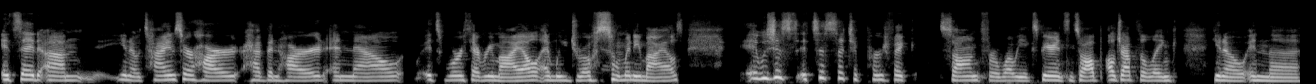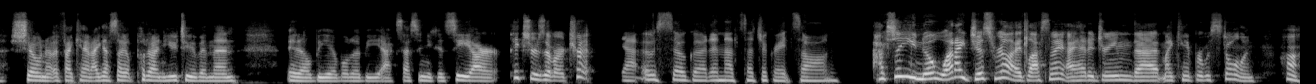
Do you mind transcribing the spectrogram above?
It said, um, you know, times are hard, have been hard, and now it's worth every mile. And we drove so many miles. It was just. It's just such a perfect song for what we experienced. And so I'll I'll drop the link you know, in the show note if I can. I guess I'll put it on YouTube and then it'll be able to be accessed and you can see our pictures of our trip. Yeah, it was so good, and that's such a great song. Actually, you know what? I just realized last night I had a dream that my camper was stolen. Huh.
